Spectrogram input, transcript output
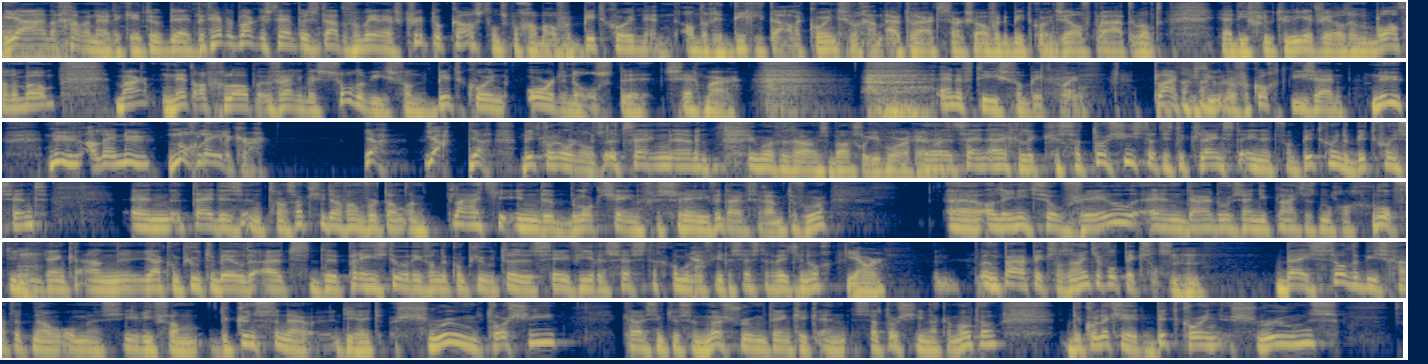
Ja, dan gaan we naar de crypto-update. Met Herbert Blankenstein, presentator van BNR's CryptoCast... ons programma over bitcoin en andere digitale coins. We gaan uiteraard straks over de bitcoin zelf praten... want ja, die fluctueert weer als een blad aan een boom. Maar net afgelopen een veiling bij Sotheby's van Bitcoin Ordinals. De, zeg maar, NFT's van bitcoin. Plaatjes die worden verkocht, die zijn nu, nu, alleen nu, nog lelijker. Ja, Ja, ja, Bitcoin Ordinals. Het zijn. ehm goedemorgen trouwens, Bas. Goedemorgen, Eh, Herbert. het zijn eigenlijk Satoshis, dat is de kleinste eenheid van Bitcoin, de Bitcoin cent. En tijdens een transactie daarvan wordt dan een plaatje in de blockchain geschreven. Daar is ruimte voor. Eh, alleen niet zoveel. En daardoor zijn die plaatjes nogal grof. Die doen denken aan eh, ja, computerbeelden uit de prehistorie van de computer. De C64, Commodore 64, weet je nog? ja hoor. Een paar pixels, een handjevol pixels. Bij Sotheby's gaat het nou om een serie van de kunstenaar... die heet Shroom Toshi. Kruising tussen Mushroom, denk ik, en Satoshi Nakamoto. De collectie heet Bitcoin Shrooms.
